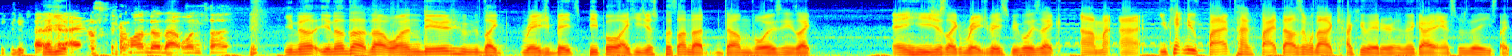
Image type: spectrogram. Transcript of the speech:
I, Like you- I asked Armando that one time. You know, you know that that one dude who like rage baits people. Like he just puts on that dumb voice and he's like, and he just like rage baits people. He's like, um, uh, you can't do five times five thousand without a calculator. And the guy answers it. He's like,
